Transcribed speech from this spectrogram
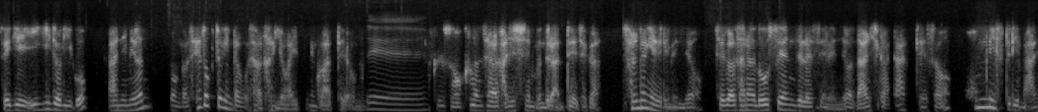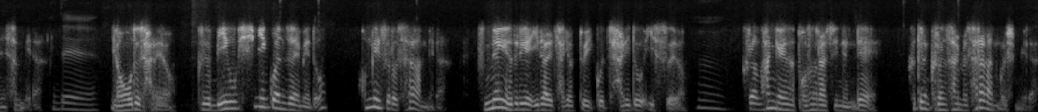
되게 이기적이고 아니면 뭔가 세속적인다고 생각하는 경우가 있는 것 같아요. 네. 그래서 그런 생각을 가지시는 분들한테 제가 설명해 드리면요. 제가 사는 로스앤젤레스에는요, 날씨가 따뜻해서 홈리스들이 많이 삽니다. 네. 영어도 잘해요. 그리고 미국 시민권자임에도 홈리스로 살아갑니다. 분명히 그들에게 일할 자격도 있고 자리도 있어요. 음, 그런 환경에서 벗어날 수 있는데 그들은 그런 삶을 살아가는 것입니다.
